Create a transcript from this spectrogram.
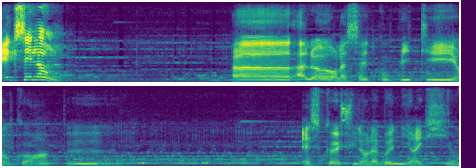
Excellent euh, alors, là, ça va être compliqué encore un peu. Est-ce que je suis dans la bonne direction?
